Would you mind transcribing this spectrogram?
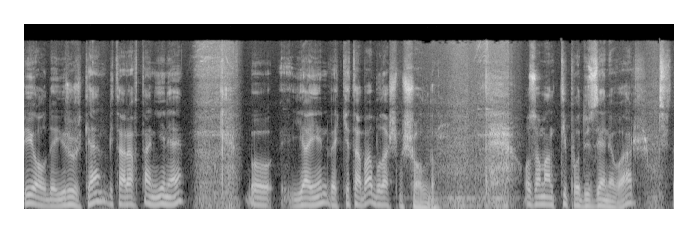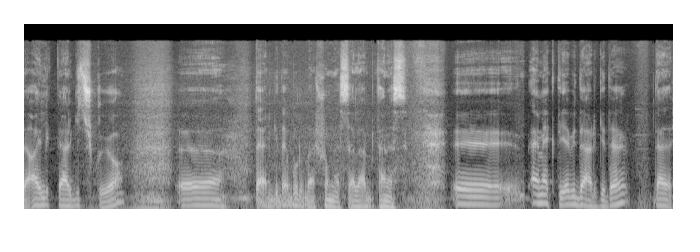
Bir yolda yürürken bir taraftan yine bu yayın ve kitaba bulaşmış oldum. O zaman tipo düzeni var. İşte aylık dergi çıkıyor. Ee, dergi de burada şu mesela bir tanesi. Ee, Emek diye bir dergide der,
